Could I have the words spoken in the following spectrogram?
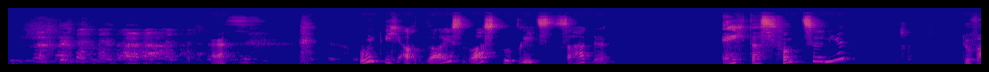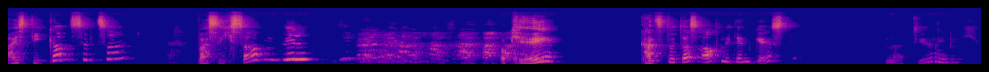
Und ich auch weiß, was du willst sagen. Echt, das funktioniert? Du weißt die ganze Zeit, was ich sagen will? Okay. Kannst du das auch mit den Gästen? Natürlich.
